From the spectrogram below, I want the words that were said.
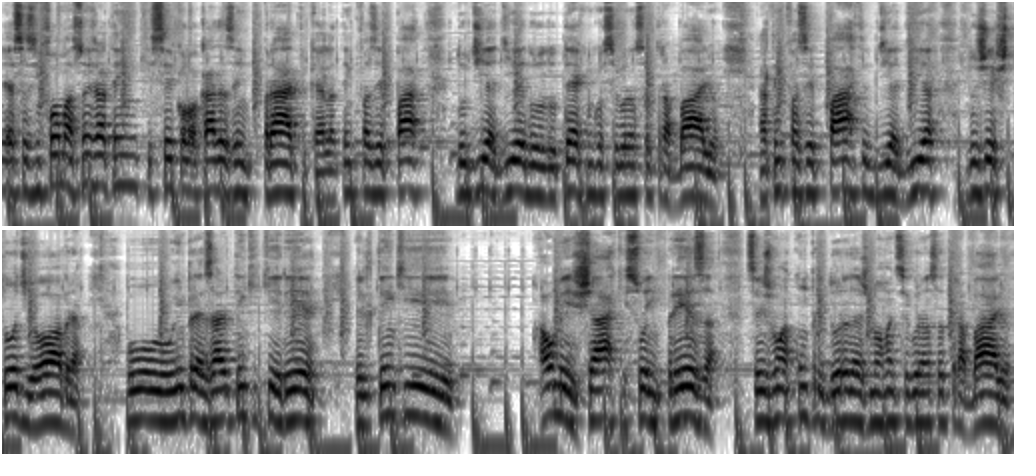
essas informações ela tem que ser colocadas em prática, ela tem que fazer parte do dia a dia do, do técnico de segurança do trabalho, ela tem que fazer parte do dia a dia do gestor de obra. O empresário tem que querer, ele tem que almejar que sua empresa seja uma cumpridora das normas de segurança do trabalho,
